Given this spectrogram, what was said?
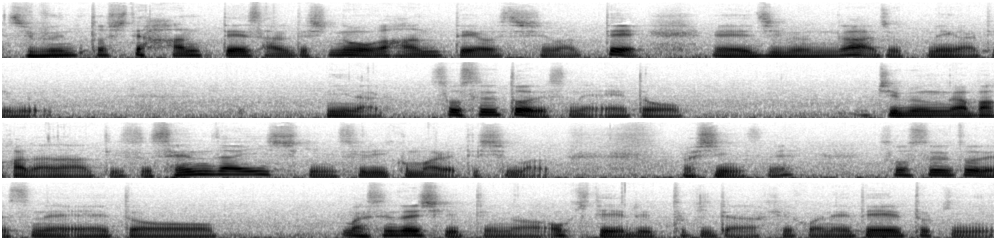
自分として判定されてし脳が判定をしてしまって、えー自分がちょっとネガティブになる。そうするとですね、えー、と自分がバカだなっていう潜在意識に刷り込まれてしまうらしいんですねそうするとですね、えーとまあ、潜在意識っていうのは起きている時ではなくてこう寝ている時に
